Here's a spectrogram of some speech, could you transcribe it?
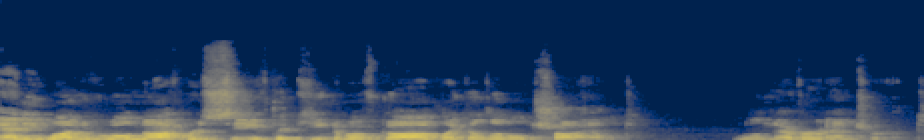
anyone who will not receive the kingdom of God like a little child will never enter it.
